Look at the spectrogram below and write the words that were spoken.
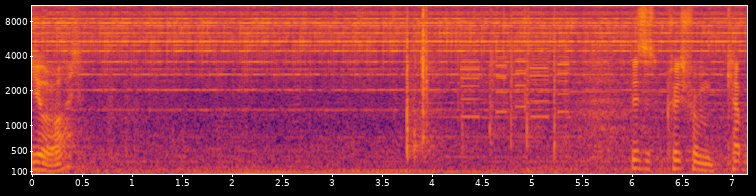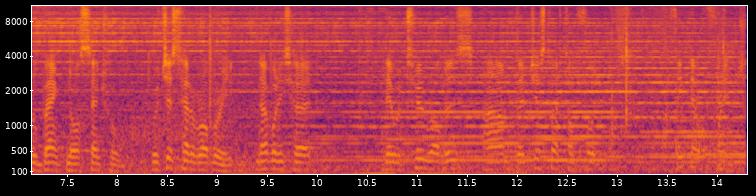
You all right? This is Chris from Capital Bank North Central. We've just had a robbery. Nobody's hurt. There were two robbers. Um, they've just left on foot. I think they were French.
